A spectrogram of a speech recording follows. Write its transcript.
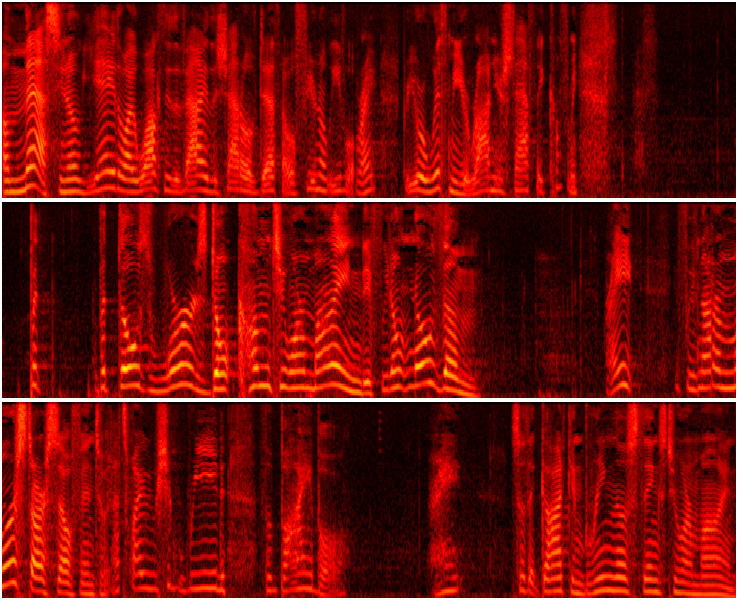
a mess. You know, yea, though I walk through the valley of the shadow of death, I will fear no evil, right? For you are with me, your rod and your staff, they comfort me. But, those words don't come to our mind if we don't know them, right? If we've not immersed ourselves into it. That's why we should read the Bible, right? So that God can bring those things to our mind.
